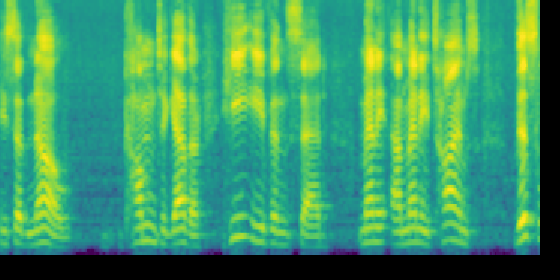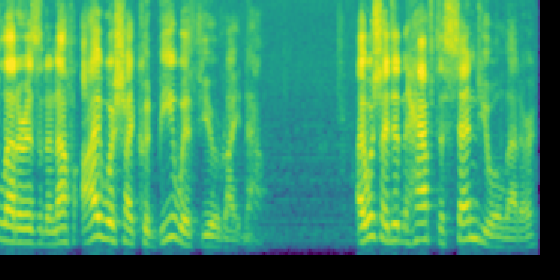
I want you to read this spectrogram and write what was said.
He said, no, come together. He even said many, uh, many times, this letter isn't enough. I wish I could be with you right now. I wish I didn't have to send you a letter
